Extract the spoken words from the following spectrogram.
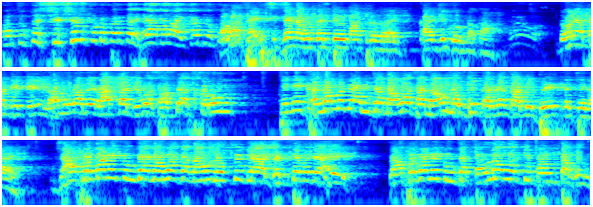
पण तुमचं शिक्षण कुठपर्यंत हे आम्हाला ऐकायचं होतं. बाबासाहेब शिक्षणाबद्दल ते मात्र काळजी करू नका. डोळ्यामध्ये तेल घालून आम्ही रात्र दिवस अभ्यास करून तिन्ही खंडामध्ये आमच्या नावाचं नाव लौकिक करण्याचा आम्ही प्रयत्न केला आहे ज्याप्रमाणे तुमच्या नावाचं नाव लौकिक या जनतेमध्ये आहे त्याप्रमाणे तुमच्या पावलावरती पाऊल टाकून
